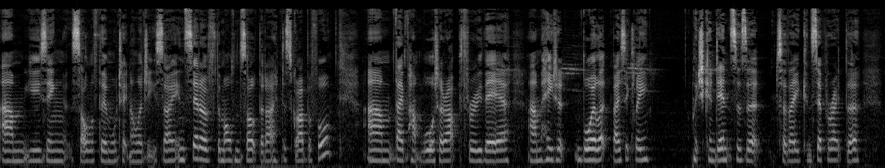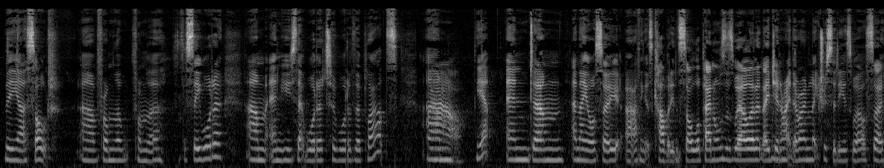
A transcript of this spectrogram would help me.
um, using solar thermal technology. So instead of the molten salt that I described before, they pump water up through there, heat it, boil it basically, which condenses it so they can separate the the uh, salt uh, from the from the, the seawater um, and use that water to water the plants. Um, wow. Yeah, and um, and they also uh, I think it's covered in solar panels as well, and they generate their own electricity as well. So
